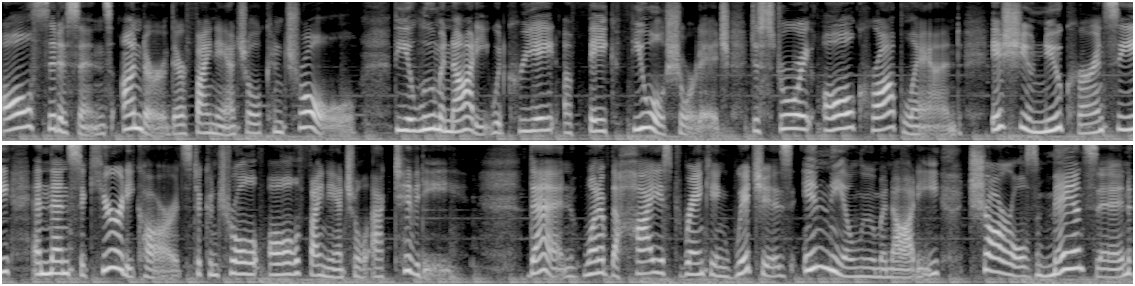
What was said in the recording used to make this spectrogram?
all citizens under their financial control. The Illuminati would create a fake fuel shortage, destroy all cropland, issue new currency, and then security cards to control all financial activity. Then, one of the highest ranking witches in the Illuminati, Charles Manson,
